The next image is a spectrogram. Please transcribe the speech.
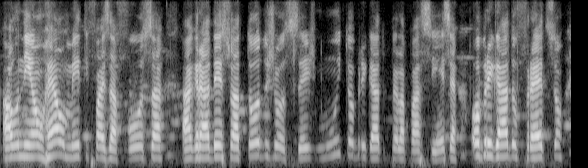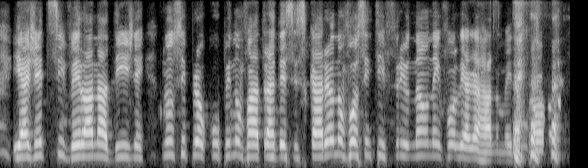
A união realmente faz a força. Agradeço a todos vocês. Muito obrigado pela paciência. Obrigado, Fredson. E a gente se vê lá na Disney. Não se preocupe, não vá atrás desses caras. Eu não vou sentir frio, não, nem vou lhe agarrar no meio da prova.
